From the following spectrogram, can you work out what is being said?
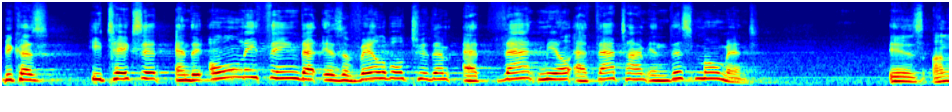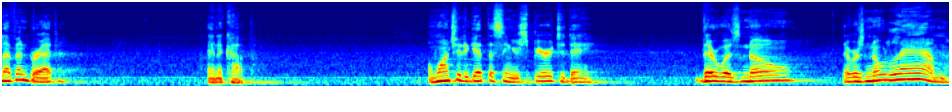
because he takes it, and the only thing that is available to them at that meal, at that time, in this moment, is unleavened bread and a cup. I want you to get this in your spirit today. There was no, there was no lamb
